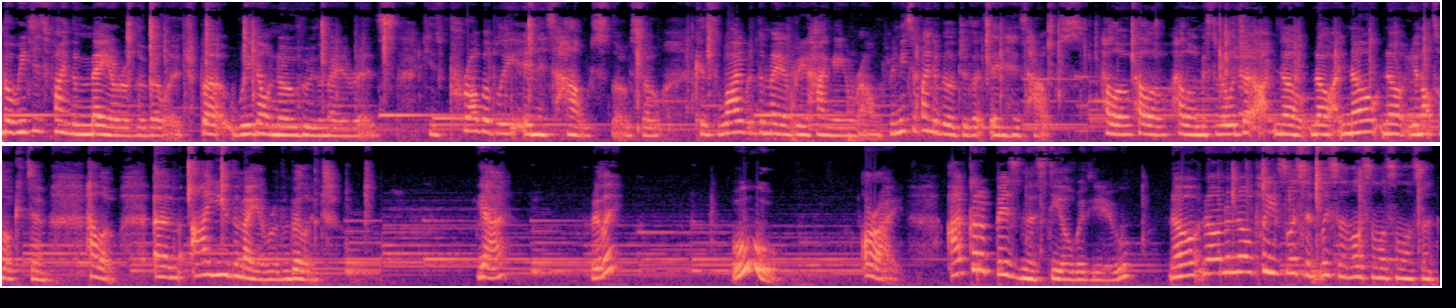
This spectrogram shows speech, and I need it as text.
but we did find the mayor of the village, but we don't know who the mayor is. He's probably in his house though, so, because why would the mayor be hanging around? We need to find a villager that's in his house. Hello, hello, hello, Mr. Villager. Uh, no, no, no, no, you're not talking to him. Hello, um, are you the mayor of the village? Yeah? Really? Ooh. Alright. I've got a business deal with you. No, no, no, no, please listen, listen, listen, listen, listen.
